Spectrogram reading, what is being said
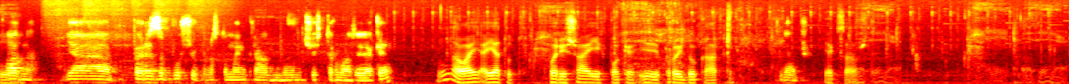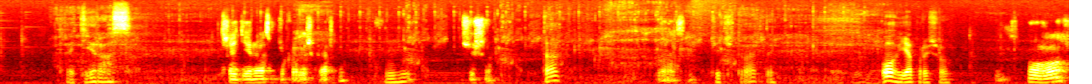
Ладно, я перезапущу просто Майнкрафт, бо він щось тормозить, окей? Ну давай, а я тут порішаю їх, поки і пройду карту, Добре. як завжди. Третій раз. Третій раз проходиш карту. Угу. Чи що? Так, Ясно. чи четвертий. О, я пройшов. Ого.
